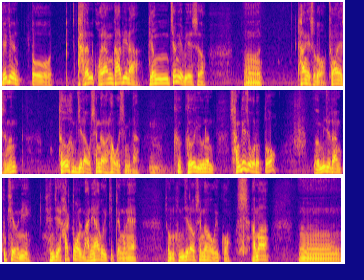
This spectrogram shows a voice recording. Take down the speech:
여기는 또 다른 고향갑이나 병정에 비해서 어, 당에서도 중앙에서는 더 흠지라고 생각을 하고 있습니다. 그, 그 이유는 상대적으로 또 어, 민주당 국회의원이 현재 활동을 많이 하고 있기 때문에 좀 흠지라고 생각하고 있고 아마 어,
